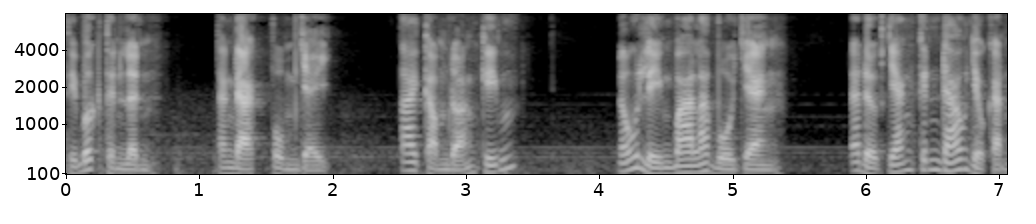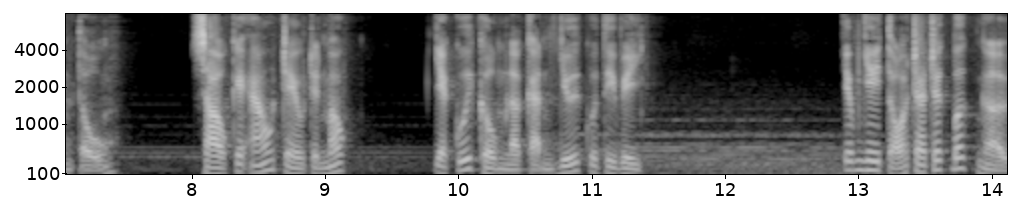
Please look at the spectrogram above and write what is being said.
Thì bất tình lình, Thằng Đạt vùng dậy, tay cầm đoạn kiếm. Nối liền ba lá bùa vàng, Đã được dán kính đáo vào cạnh tủ, Sau cái áo treo trên móc, Và cuối cùng là cạnh dưới của tivi. Dòng Nhi tỏ ra rất bất ngờ,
